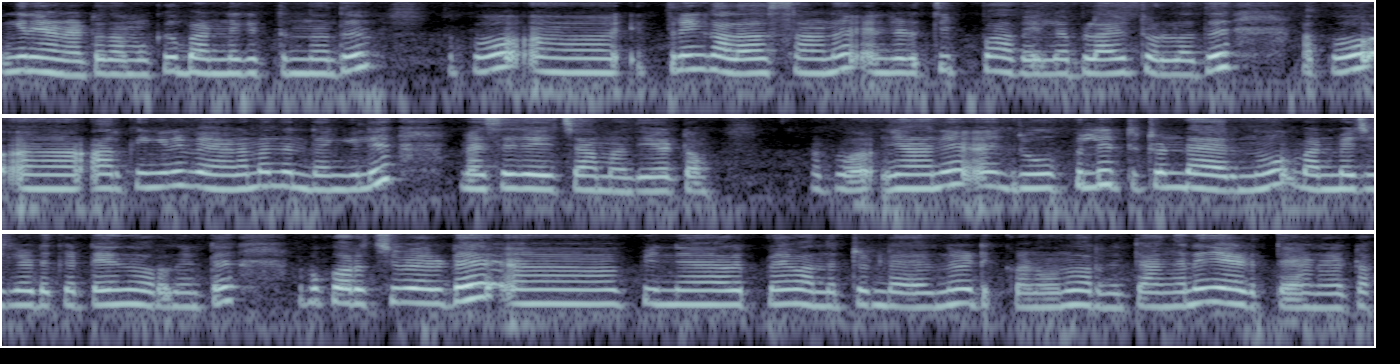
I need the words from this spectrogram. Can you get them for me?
ഇങ്ങനെയാണ് കേട്ടോ നമുക്ക് ബണ്ണ് കിട്ടുന്നത്. അപ്പോൾ ഇത്രയും കളേഴ്സാണ് എന്റെ അടുത്ത് ഇപ്പോൾ അവൈലബിൾ ആയിട്ടുള്ളത്. അപ്പോൾ ആർക്കെങ്കിലും വേണമെന്നുണ്ടെങ്കിൽ മെസ്സേജ് അയച്ചാൽ മതി കേട്ടോ. അപ്പോൾ ഞാൻ ഗ്രൂപ്പിൽ ഇട്ടിട്ടുണ്ടായിരുന്നു. വൺ മെജിൽ എടുക്കട്ടെ എന്ന് പറഞ്ഞിട്ട്. അപ്പോൾ കുറച്ച് പേരുടെ പിന്നെ റിപ്ലൈ വന്നിട്ടുണ്ടായിരുന്നു. എടുക്കണമെന്ന് പറഞ്ഞിട്ട്. അങ്ങനെ ഞാൻ എടുത്തതാണ് കേട്ടോ.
